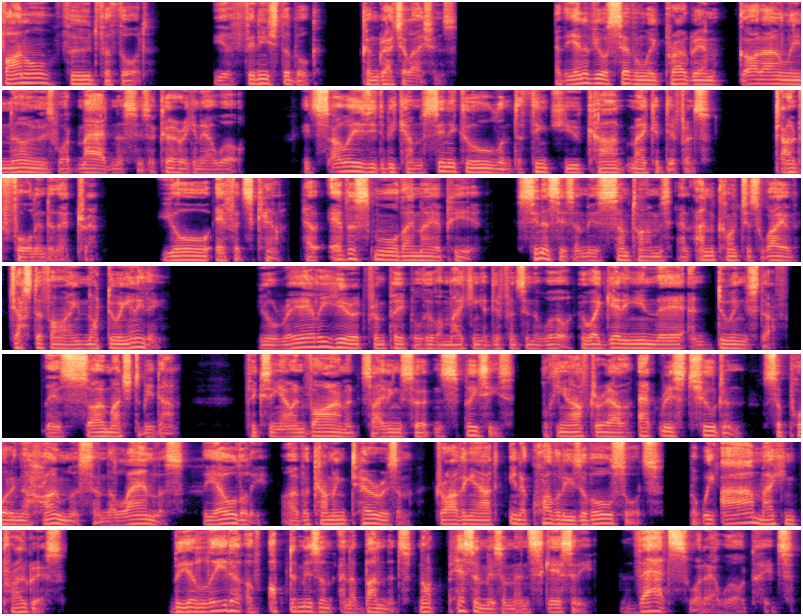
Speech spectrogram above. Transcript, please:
final food for thought. You've finished the book. Congratulations. At the end of your seven week program, God only knows what madness is occurring in our world. It's so easy to become cynical and to think you can't make a difference. Don't fall into that trap. Your efforts count, however small they may appear. Cynicism is sometimes an unconscious way of justifying not doing anything. You'll rarely hear it from people who are making a difference in the world, who are getting in there and doing stuff. There's so much to be done. Fixing our environment, saving certain species, looking after our at-risk children, supporting the homeless and the landless, the elderly, overcoming terrorism, driving out inequalities of all sorts. But we are making progress. Be a leader of optimism and abundance, not pessimism and scarcity. That's what our world needs.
